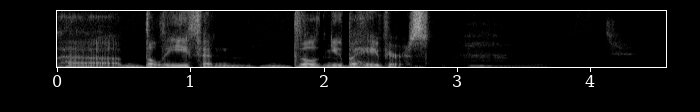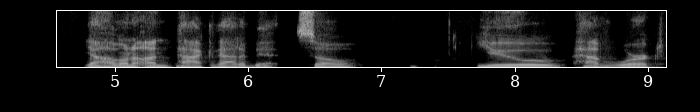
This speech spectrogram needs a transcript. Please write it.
uh, belief and build new behaviors. Yeah, I want to unpack that a bit. So, you have worked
